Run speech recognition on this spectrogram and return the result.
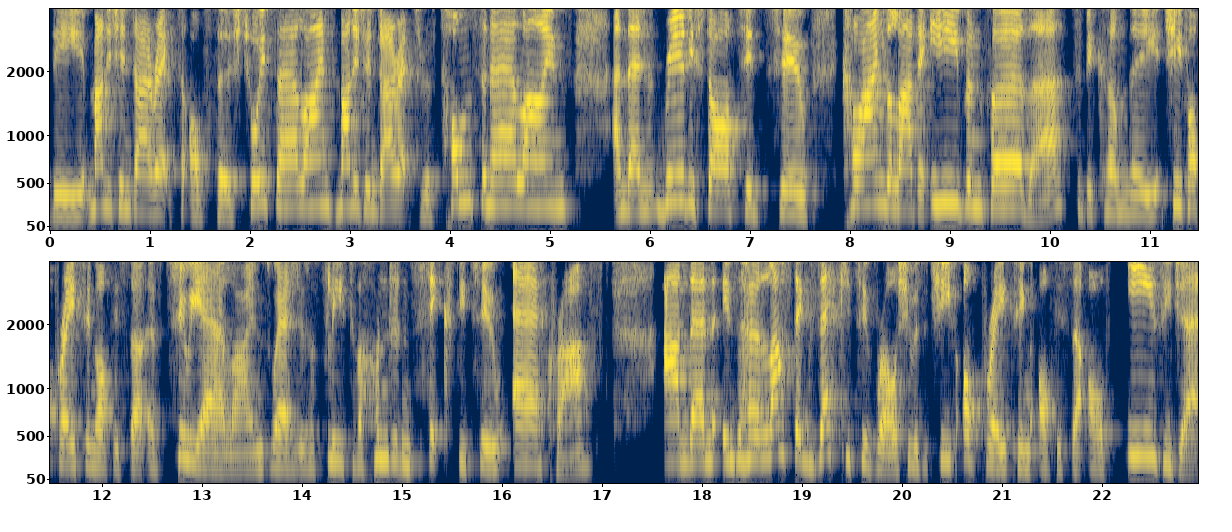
the managing director of First Choice Airlines, managing director of Thomson Airlines, and then really started to climb the ladder even further to become the chief operating officer of TUI Airlines, where she was a fleet of 162 aircraft. And then into her last executive role, she was a chief operating officer of EasyJet.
